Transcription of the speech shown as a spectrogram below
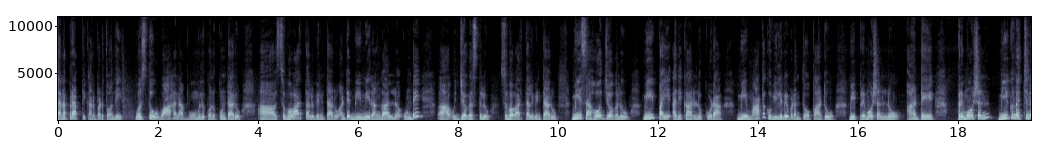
ధనప్రాప్తి కనపడుతోంది వస్తు వాహన భూములు కొనుక్కుంటారు శుభవార్తలు వింటారు. అంటే మీ మీ రంగాల్లో ఉండే ఉద్యోగస్తులు శుభవార్తలు వింటారు. మీ సహోద్యోగులు మీ పై అధికారులు కూడా మీ మాటకు విలువివ్వడంతో పాటు మీ ప్రమోషన్ను అంటే ప్రమోషన్ మీకు నచ్చిన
